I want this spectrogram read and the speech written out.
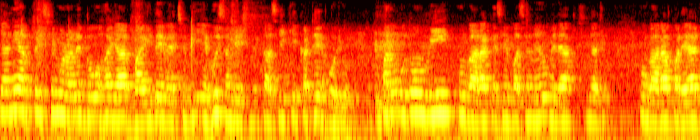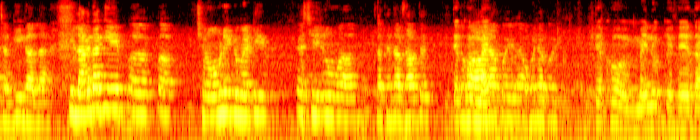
ਗਿਆਨੀ ਹਰਪ੍ਰੀਤ ਸਿੰਘ ਉਹਨਾਂ ਨੇ 2022 ਦੇ ਵਿੱਚ ਵੀ ਇਹੋ ਹੀ ਸੰਦੇਸ਼ ਦਿੱਤਾ ਸੀ ਕਿ ਇਕੱਠੇ ਹੋ ਜਾਓ। ਪਰ ਉਦੋਂ ਵੀ ਹੁੰਗਾਰਾ ਕਿਸੇ ਪਾਸੇ ਨਹੀਂ ਮਿਲਿਆ। ਤੁਸੀਂ ਅੱਜ ਹੁੰਗਾਰਾ ਭਰਿਆ, ਚੰਗੀ ਗੱਲ ਹੈ। ਕਿ ਲੱਗਦਾ ਕਿ ਇਹ ਸ਼੍ਰੋਮਣੀ ਕਮੇਟੀ ਇਸ ਚੀਜ਼ ਨੂੰ ਜਥੇਦਾਰ ਸਾਹਿਬ ਤੇ ਦੇਖੋ, ਦਬਾਅ ਮੈਂ- ਜਾਂ ਕੋਈ ਇਹੋ ਜਿਹਾ ਕੋਈ ਦੇਖੋ ਮੈਨੂੰ ਕਿਸੇ ਦਾ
